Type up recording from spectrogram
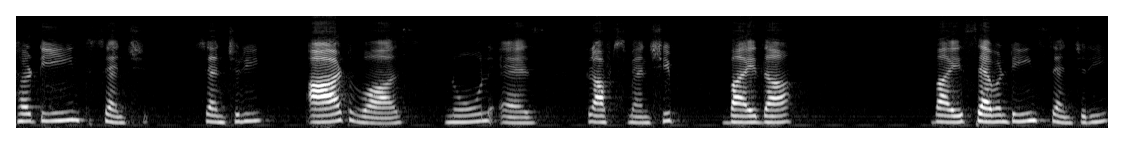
13th century, art was known as craftsmanship by the by 17th century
